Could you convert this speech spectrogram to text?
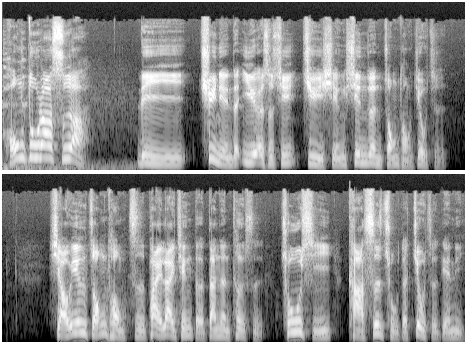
洪都拉斯啊，你去年的一月二十七举行新任总统就职，小英总统指派赖清德担任特使出席卡斯楚的就职典礼，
